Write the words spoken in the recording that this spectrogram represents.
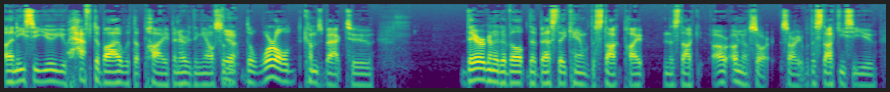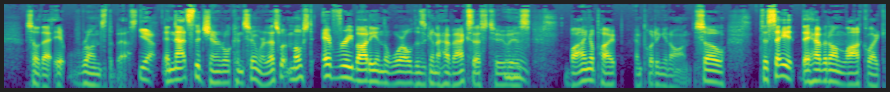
an ECU you have to buy with the pipe and everything else. So Yeah. the, the world comes back to they're going to develop the best they can with the stock pipe and the stock. Or, oh no, sorry, sorry, with the stock ECU, so that it runs the best. Yeah. And that's the general consumer. That's what most everybody in the world is going to have access to Mhm. is buying a pipe and putting it on. So to say it, they have it on lock, like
